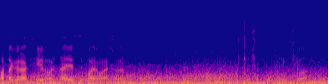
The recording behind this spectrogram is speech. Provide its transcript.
фотографировать, да, если поймаешь рыбу? Ну все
